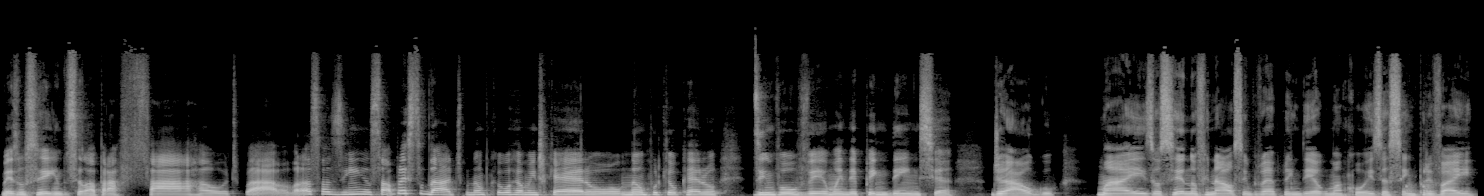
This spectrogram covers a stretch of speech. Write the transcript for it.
Mesmo você indo, sei lá, pra farra, ou tipo, ah, vou morar sozinho só pra estudar, tipo, não porque eu realmente quero, ou não porque eu quero desenvolver uma independência de algo, mas você no final sempre vai aprender alguma coisa, sempre vai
